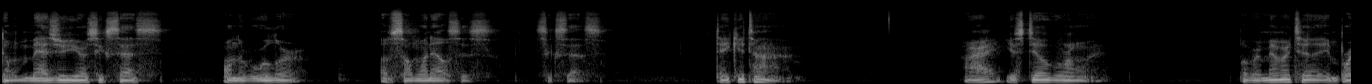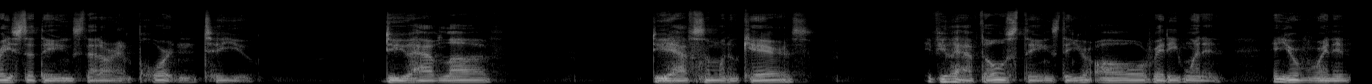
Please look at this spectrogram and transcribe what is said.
Don't measure your success on the ruler of someone else's success. Take your time. All right? You're still growing. But remember to embrace the things that are important to you. Do you have love? Do you have someone who cares? If you have those things, then you're already winning. And you're winning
